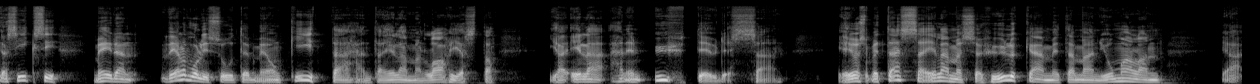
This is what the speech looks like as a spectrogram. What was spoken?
Ja siksi meidän velvollisuutemme on kiittää häntä elämän lahjasta ja elää hänen yhteydessään. Ja jos me tässä elämässä hylkäämme tämän Jumalan ja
